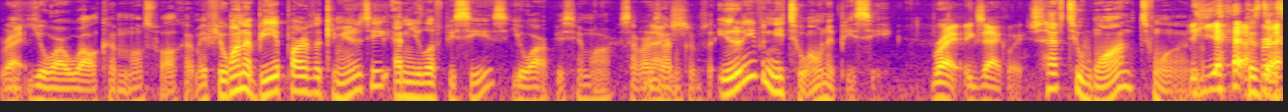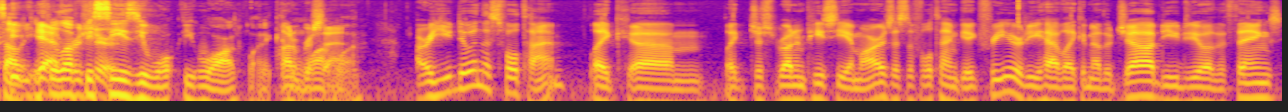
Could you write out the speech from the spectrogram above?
Right. You are welcome, most welcome. If you want to be a part of the community and you love PCs, you are PCMR. As far as I'm Nice. concerned. You don't even need to own a PC. Right, exactly. You just have to want one. Yeah, Because that's right. all. If Yeah, you love for sure. PCs, you want you want one. You kind Hundred of want percent. one. Are you doing this full time? Like, um, like just running PCMR? Is this a full time gig for you, or do you have like another job? Do you do other things?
